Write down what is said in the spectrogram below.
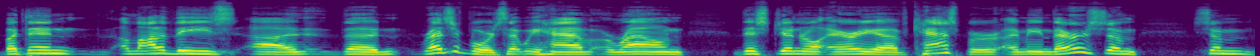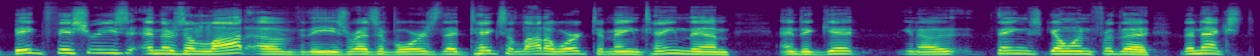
but then a lot of these uh, the reservoirs that we have around this general area of Casper. I mean, there are some some big fisheries, and there's a lot of these reservoirs that takes a lot of work to maintain them and to get you know things going for the the next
